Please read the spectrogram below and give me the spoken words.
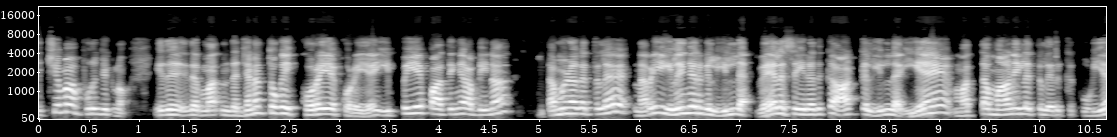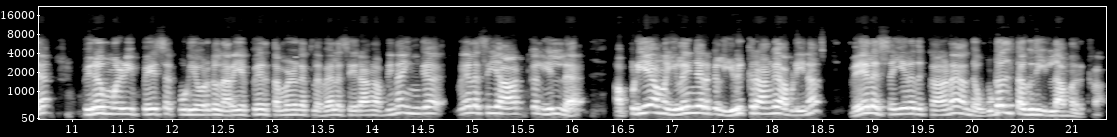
நிச்சயமா புரிஞ்சுக்கணும். இது இந்த ஜனத்தொகை குறைய குறைய இப்பயே பாத்தீங்க அப்படின்னா தமிழகத்துல நிறைய இளைஞர்கள் இல்ல. வேலை செய்யறதுக்கு ஆட்கள் இல்ல. ஏன் மத்த மாநிலத்துல இருக்கக்கூடிய பிற மொழி பேசக்கூடியவர்கள் நிறைய பேர் தமிழகத்துல வேலை செய்யறாங்க அப்படின்னா இங்க வேலை செய்ய ஆட்கள் இல்ல. அப்படியே அவன் இளைஞர்கள் இருக்கிறாங்க அப்படின்னா வேலை செய்யறதுக்கான அந்த உடல் தகுதி இல்லாம இருக்கிறான்.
